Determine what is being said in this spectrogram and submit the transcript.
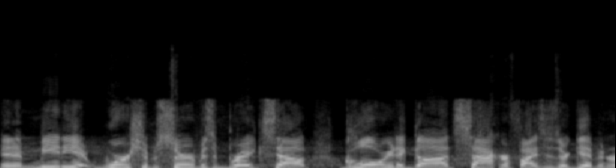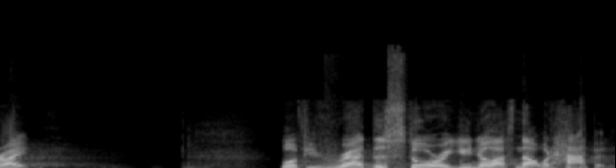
an immediate worship service breaks out. Glory to God, sacrifices are given, right? Well, if you've read the story, you know that's not what happened.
